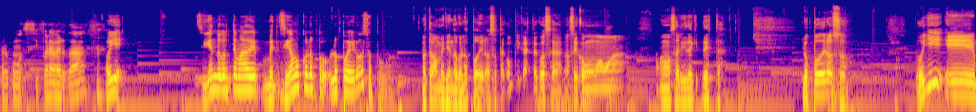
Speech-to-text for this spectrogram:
Pero como si fuera verdad. Oye, siguiendo con tema de. Sigamos con los, los poderosos, po, weón. Nos estamos metiendo con los poderosos, está complicada esta cosa. ¿eh? No sé cómo vamos a, vamos a salir de, aquí- de esta. Los poderosos. Oye, eh,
